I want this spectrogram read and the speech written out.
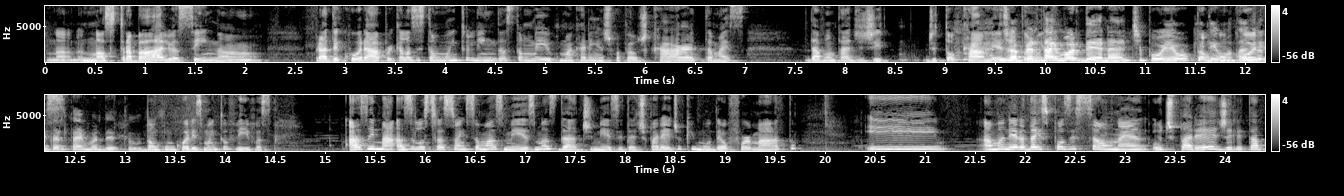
no nosso trabalho, assim, na, para decorar, porque elas estão muito lindas, estão meio com uma carinha de papel de carta, mas dá vontade de, de tocar mesmo. De apertar muito... e morder, né? Tipo eu, que tenho vontade cores, de apertar e morder tudo. Estão com cores muito vivas. As, as ilustrações são as mesmas, da de mesa e da de parede, o que muda é o formato. E a maneira da exposição, né? O de parede, ele tá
